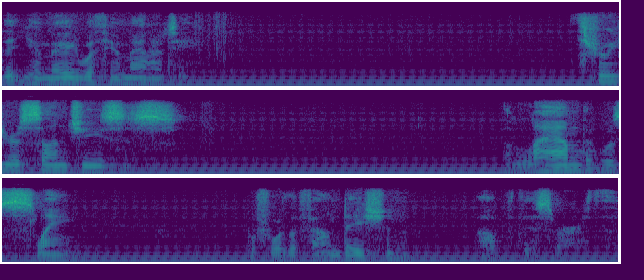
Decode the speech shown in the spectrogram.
that you made with humanity through your Son Jesus, the Lamb that was slain before the foundation of this earth.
